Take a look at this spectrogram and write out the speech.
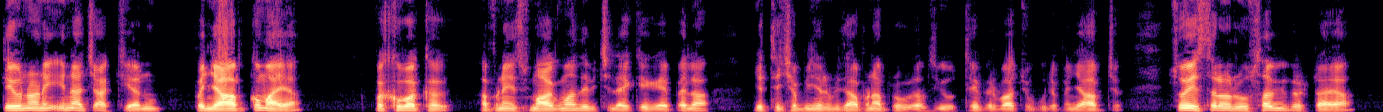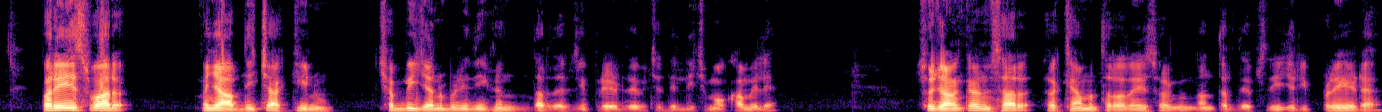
ਤੇ ਉਹਨਾਂ ਨੇ ਇਹਨਾਂ ਝਾਕੀਆਂ ਨੂੰ ਪੰਜਾਬ ਘੁਮਾਇਆ। ਵੱਖ-ਵੱਖ ਆਪਣੇ ਸਮਾਗਮਾਂ ਦੇ ਵਿੱਚ ਲੈ ਕੇ ਗਏ। ਪਹਿਲਾਂ ਜਿੱਥੇ 26 ਜਨਵਰੀ ਦਾ ਆਪਣਾ ਪ੍ਰੋਗਰਾਮ ਸੀ, ਉੱਥੇ ਫਿਰ ਬਾਅਦ ਚੋਂ ਪੂਰੇ ਪੰਜਾਬ 'ਚ। ਸੋ ਇਸ ਤਰ੍ਹਾਂ ਰੋਸਾ ਵੀ ਪ੍ਰਗਟਾਇਆ। ਪਰ ਇਸ ਵਾਰ ਪੰਜਾਬ ਦੀ ਝਾਕੀ ਨੂੰ 26 ਜਨਵਰੀ ਦੀ ਗਣਤੰਤਰ ਦਿਵਸ ਦੀ ਪਰੇਡ ਦੇ ਵਿੱਚ ਦਿੱਲੀ 'ਚ ਮੌਕਾ ਮਿਲਿਆ। ਸੋ ਜਾਣਕਾਰੀ ਅਨੁਸਾਰ ਰੱਖਿਆ ਮੰਤਰਾਲੇ ਇਸ ਵਾਰ ਗਣਤੰਤਰ ਦਿਵਸ ਦੀ ਜਿਹੜੀ ਪਰੇਡ ਹੈ,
